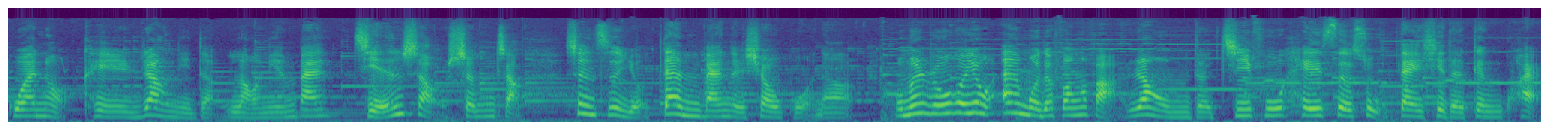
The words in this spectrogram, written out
关哦，可以让你的老年斑减少生长，甚至有淡斑的效果呢？我们如何用按摩的方法，让我们的肌肤黑色素代谢得更快，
